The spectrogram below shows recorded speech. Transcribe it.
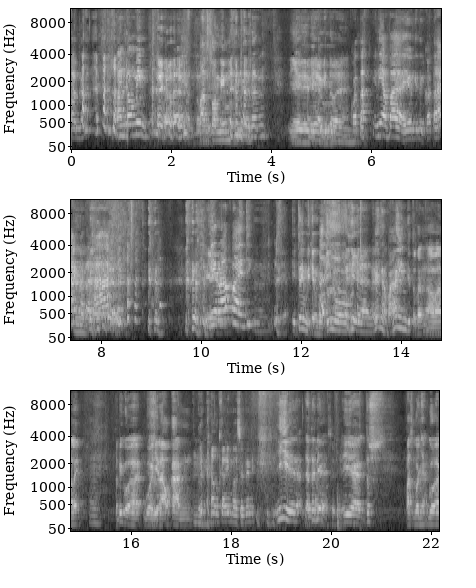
Pantomim. Pantonim. Iya, iya gitu. kan. Kotak ini apa? Ayo gitu kotak, kotak. Biar apa anjing? Itu yang bikin gue bingung. Iya. Dia ngapain gitu kan awalnya. Tapi gue gue hiraukan. Gue tahu kali maksudnya nih. Iya, ternyata dia. Iya, terus pas gue gue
